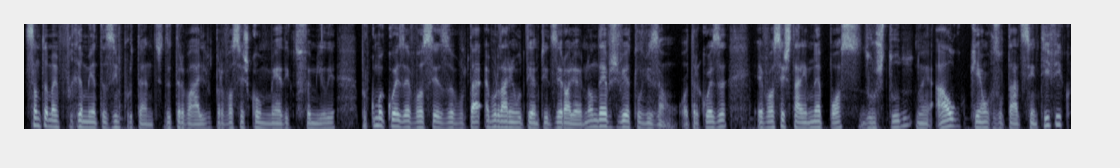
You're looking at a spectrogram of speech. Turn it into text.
são também ferramentas importantes de trabalho para vocês, como médico de família, porque uma coisa é vocês abordar- abordarem o utente e dizer: Olha, não deves ver televisão. Outra coisa é vocês estarem na posse de um estudo, não é? algo que é um resultado científico,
